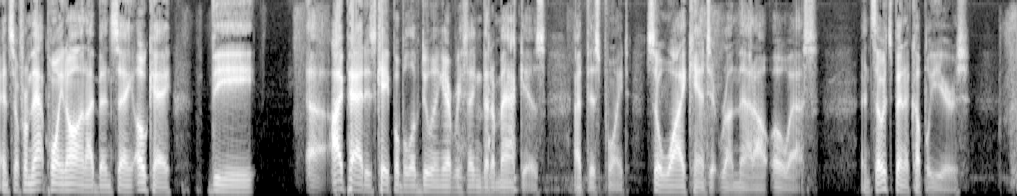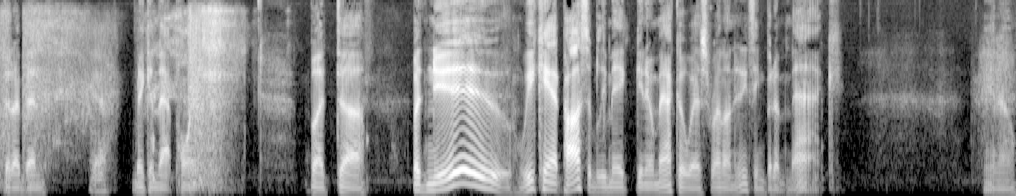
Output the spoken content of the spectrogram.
And so from that point on, I've been saying, okay, the uh, iPad is capable of doing everything that a Mac is at this point. So why can't it run that OS? And so it's been a couple years that I've been Yeah. Making that point. But uh, But no, we can't possibly make you know Mac OS run on anything but a Mac. You know.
